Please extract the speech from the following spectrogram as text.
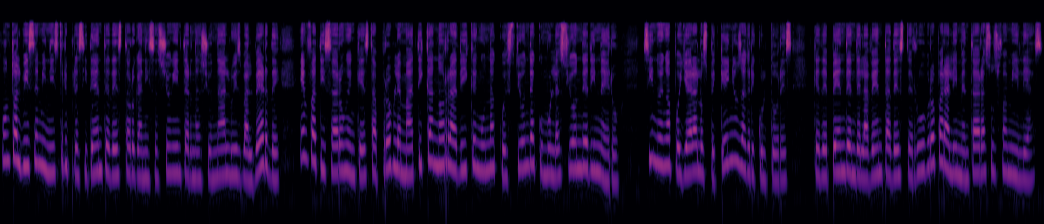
junto al viceministro y presidente de esta organización internacional, Luis Valverde, enfatizaron en que esta problemática no radica en una cuestión de acumulación de dinero, sino en apoyar a los pequeños agricultores que dependen de la venta de este rubro para alimentar a sus familias.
